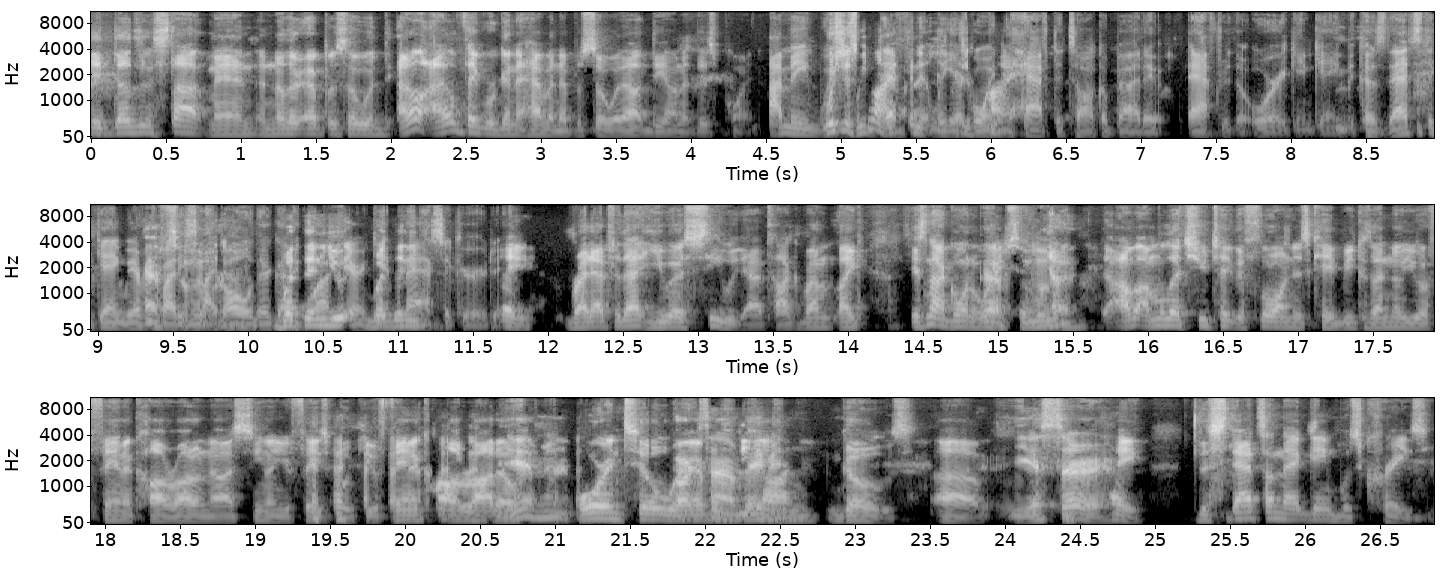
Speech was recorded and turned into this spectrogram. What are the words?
it doesn't stop, man. Another episode with I don't I don't think we're gonna have an episode without Deion at this point. I mean, we, Which is we fine. definitely Which are is going to have to talk about it after the Oregon game because that's the game everybody's like, oh, they're going to But then go out you- there and but get then- massacred. Hey, right after that, USC, we gotta talk about it. Like it's not going away. Absolutely. Yeah, I'm, I'm gonna let you take the floor on this, KB, because I know you're a fan of Colorado now. I've seen on your Facebook you're a fan of Colorado, Yeah, man. or until wherever Part-time, baby. Deion goes. Um, Yes, sir. hey, the stats on that game was crazy,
